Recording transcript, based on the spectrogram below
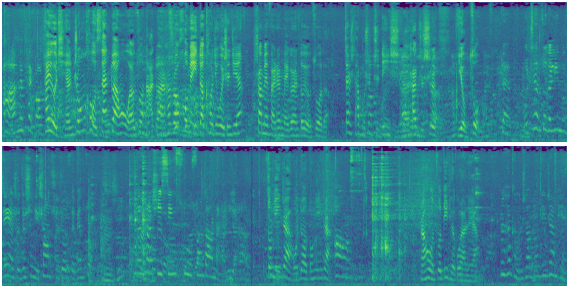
啊，那太高级了。还有前中后三段，问我要坐哪段，他说后面一段靠近卫生间，上面反正每个人都有坐的，但是他不是指定席的，他只是有坐。对我之前坐的立木间也是，就是你上去就随便坐。嗯，那他是新宿送到哪里啊？东京站，我就到东京站，哦，然后我坐地铁过来的呀，那它可能是到东京站便宜，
